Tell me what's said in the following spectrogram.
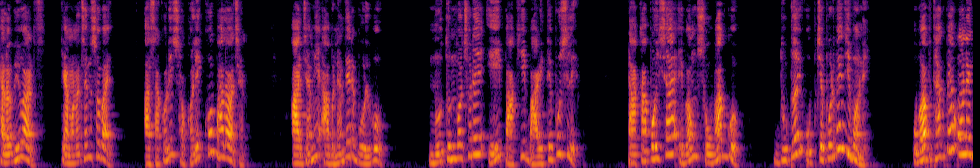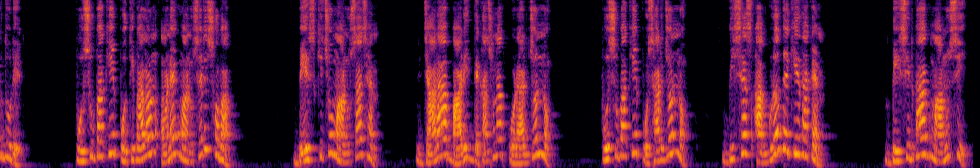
হ্যালো ভিউয়ার্স কেমন আছেন সবাই? আশা করি সকলেই খুব ভালো আছেন। আজ আমি আপনাদের বলব, নতুন বছরে এই পাখি বাড়িতে পুষলে টাকা, পয়সা এবং সৌভাগ্য দুটোই উপচে পড়বে জীবনে। অভাব থাকবে অনেক দূরে। পশু পাখি প্রতিপালন অনেক মানুষেরই স্বভাব। বেশ কিছু মানুষ আছেন যারা বাড়ির দেখাশোনা করার জন্য, পশু পাখি পোষার জন্য বিশেষ আগ্রহ দেখিয়ে থাকেন। বেশিরভাগ মানুষই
